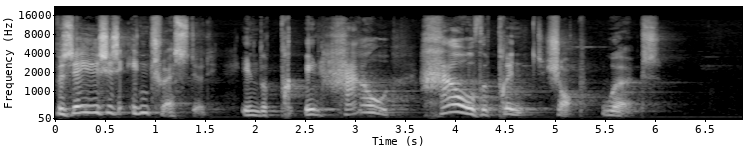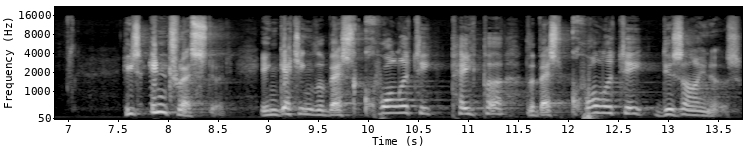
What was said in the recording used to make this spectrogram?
Vesalius is interested in, the, in how, how the print shop works. He's interested in getting the best quality paper, the best quality designers.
